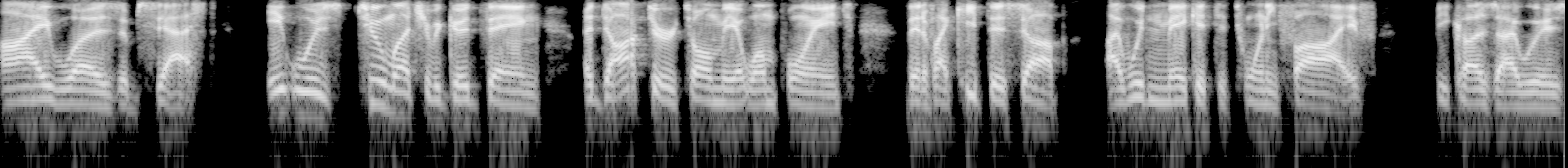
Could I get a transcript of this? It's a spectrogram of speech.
I was obsessed. It was too much of a good thing. A doctor told me at one point that if I keep this up, I wouldn't make it to 25 because I was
